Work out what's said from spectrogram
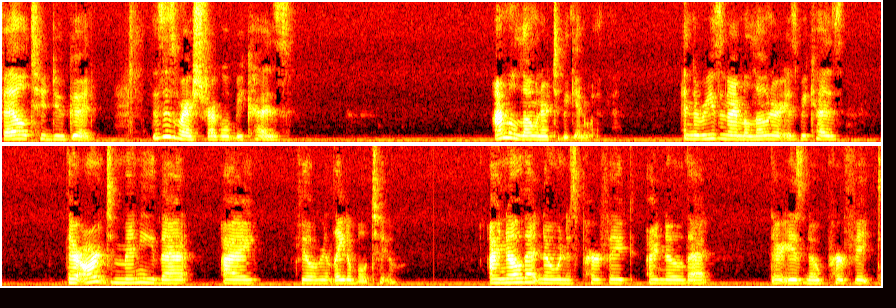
fail to do good. This is where I struggle because I'm a loner to begin with. And the reason I'm a loner is because there aren't many that I feel relatable to. I know that no one is perfect. I know that there is no perfect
